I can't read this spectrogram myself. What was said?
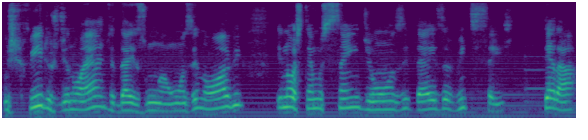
Os filhos de Noé, de 10, 1 a 11, 9 e nós temos 100 de 11, 10 a 26. Terá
